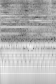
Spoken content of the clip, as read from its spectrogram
Amen.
